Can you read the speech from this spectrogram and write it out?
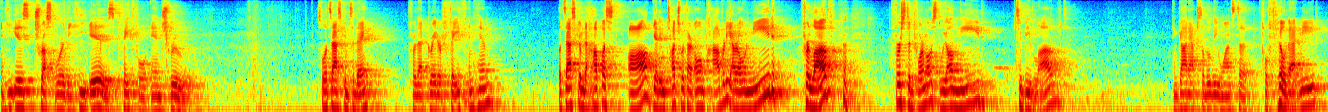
And He is trustworthy, He is faithful and true. So let's ask Him today for that greater faith in Him. Let's ask Him to help us all get in touch with our own poverty, our own need for love. First and foremost, we all need to be loved. And God absolutely wants to fulfill that need.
